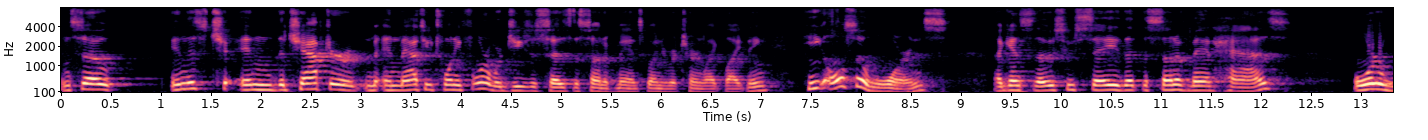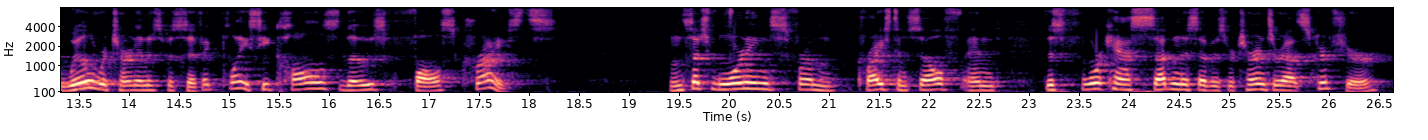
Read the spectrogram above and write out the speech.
And so, in this ch- in the chapter in Matthew 24 where Jesus says the Son of Man is going to return like lightning, he also warns against those who say that the Son of Man has or will return in a specific place. He calls those false Christs. And such warnings from Christ himself and this forecast suddenness of his return throughout Scripture,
